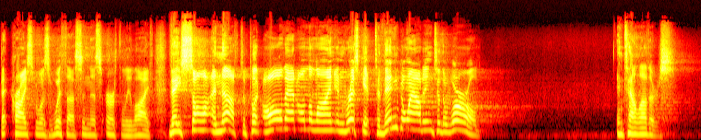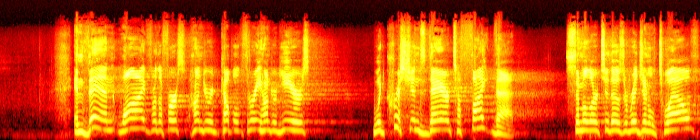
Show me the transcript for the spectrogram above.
that Christ was with us in this earthly life. They saw enough to put all that on the line and risk it to then go out into the world and tell others. And then, why, for the first hundred, couple, 300 years, would Christians dare to fight that? Similar to those original 12?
